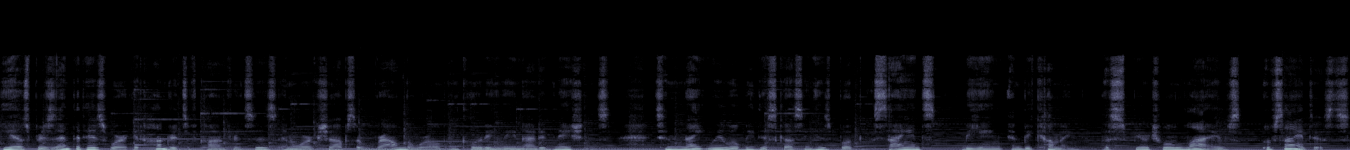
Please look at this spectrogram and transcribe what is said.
He has presented his work at hundreds of conferences and workshops around the world, including the United Nations. Tonight we will be discussing his book, Science, Being, and Becoming The Spiritual Lives of Scientists.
